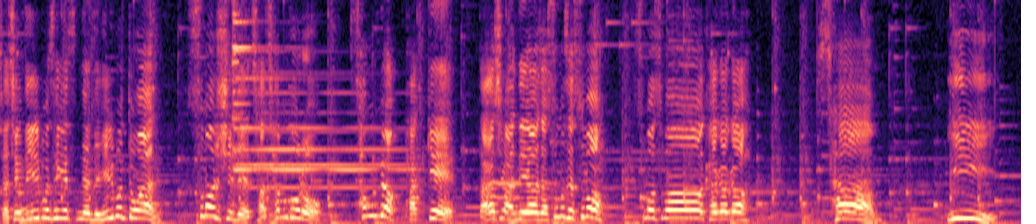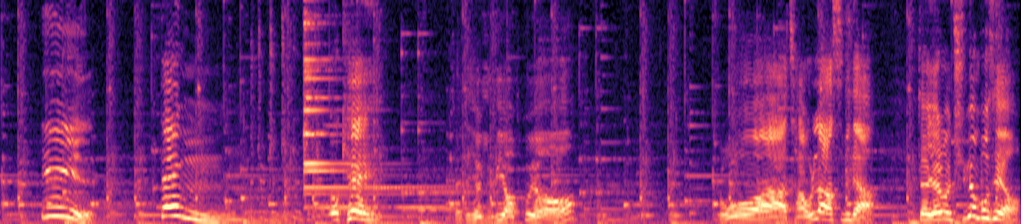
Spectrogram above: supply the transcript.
자, 지금도 1분 세겠습니다. 1분 동안 숨어주시면 돼요. 자, 참고로 성벽 밖에 나가시면 안 돼요. 자, 숨으세요, 숨어. 숨어, 숨어. 가, 가, 가. 3, 2, 1, 땡! 오케이. 자 이제 여기 위에 없고요. 좋아. 자 올라왔습니다. 자 여러분 주변 보세요.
